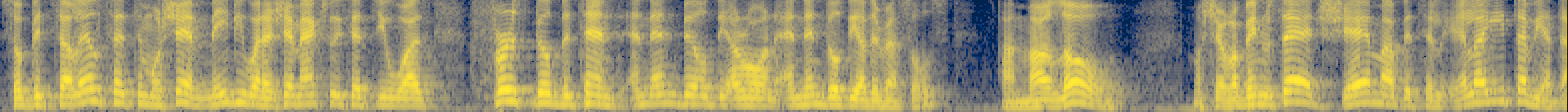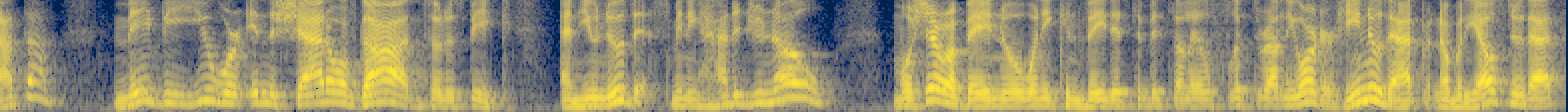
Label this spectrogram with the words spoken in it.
So Bitzalel said to Moshe, maybe what Hashem actually said to you was, first build the tent, and then build the Aron, and then build the other vessels. Amar lo. Moshe Rabbeinu said, Shema Bitzalel ayita v'yadata. Maybe you were in the shadow of God, so to speak, and you knew this. Meaning, how did you know? Moshe Rabbeinu, when he conveyed it to Bitzalel, flipped around the order. He knew that, but nobody else knew that.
